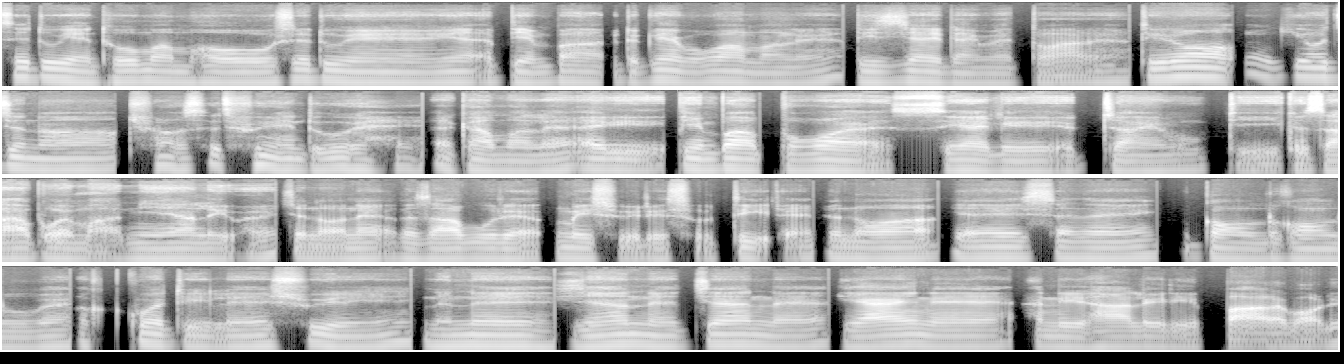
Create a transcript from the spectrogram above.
စစ်တူရင်ထိုးမှမဟုတ်စစ်တူရင်ရဲ့အပြင်ပတကယ်ဘဝမှာလည်းဒီစရိုက်တိုင်းပဲသွားတယ်ဒီတော့ပြောချင်တာကျွန်တော်စစ်တူရင်ထိုးရဲ့အခါမှာလည်းအဲ့ဒီပြင်ပဘဝဇရိုက်လေးအတိုင်းဒီကစားပွဲမှာမြင်ရလိမ့်မယ်ကျွန်တော်နဲ့ကစားဖို့တဲ့မိတ်ဆွေတွေဆိုတည်တယ်ကျွန်တော်ကရဲစံစံကောင်းတကောင်လိုပဲအကွက်တွေလည်းရွှေ့ရင်နည်းနည်းရမ်းနဲ့ကြမ်းနဲ့ရိုင်းနဲ့အနေထားလေးတွေပါတယ်ပေါ့လေ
